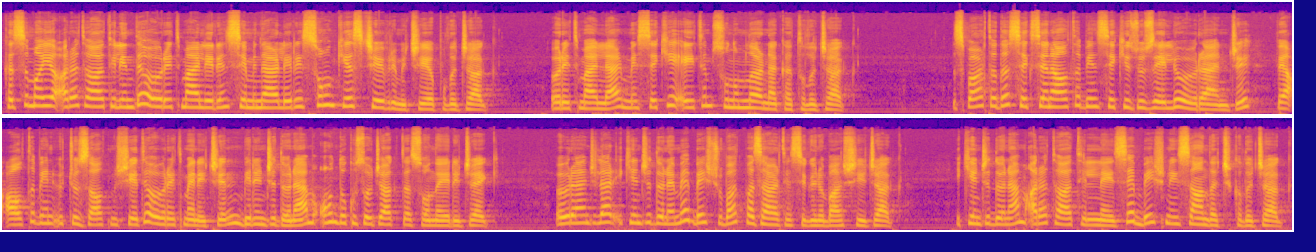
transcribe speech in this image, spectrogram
Kasım ayı ara tatilinde öğretmenlerin seminerleri son kez çevrim içi yapılacak. Öğretmenler mesleki eğitim sunumlarına katılacak. Isparta'da 86.850 öğrenci ve 6.367 öğretmen için birinci dönem 19 Ocak'ta sona erecek. Öğrenciler ikinci döneme 5 Şubat pazartesi günü başlayacak. İkinci dönem ara tatiline ise 5 Nisan'da çıkılacak.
